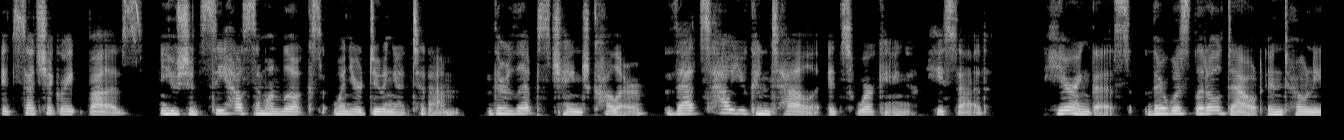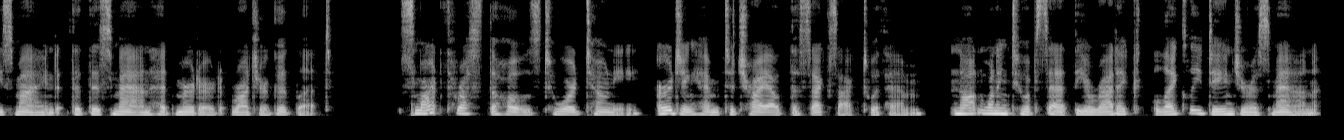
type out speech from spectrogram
It's such a great buzz. You should see how someone looks when you're doing it to them. Their lips change color. That's how you can tell it's working, he said. Hearing this, there was little doubt in Tony's mind that this man had murdered Roger Goodlet. Smart thrust the hose toward Tony, urging him to try out the sex act with him. Not wanting to upset the erratic, likely dangerous man,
